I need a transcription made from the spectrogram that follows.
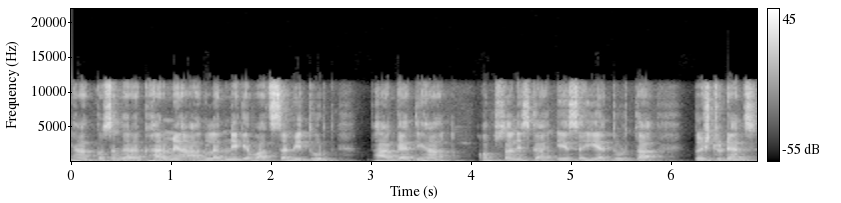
यहाँ क्वेश्चन करा घर में आग लगने के बाद सभी धूर्त भाग गए तो यहाँ ऑप्शन इसका ए सही है धूर्ता तो स्टूडेंट्स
